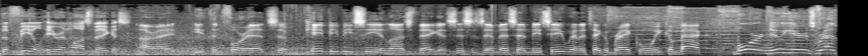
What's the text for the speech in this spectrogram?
the feel here in Las Vegas. All right, Ethan Forhetz of KVBC in Las Vegas. This is MSNBC. We're going to take a break. When we come back, more New Year's resolutions.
